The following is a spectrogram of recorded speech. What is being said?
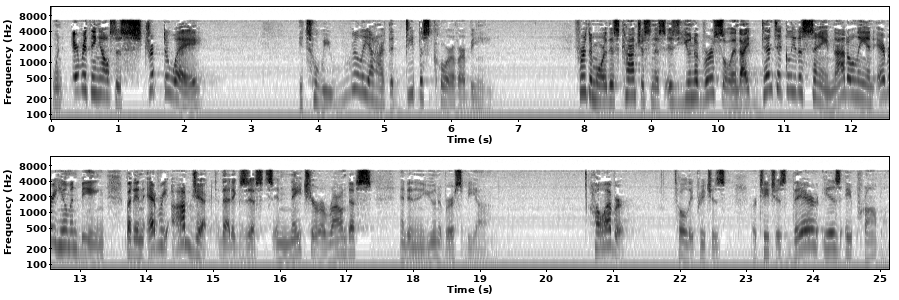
When everything else is stripped away, It's who we really are at the deepest core of our being. Furthermore, this consciousness is universal and identically the same, not only in every human being, but in every object that exists in nature around us and in the universe beyond. However, Tolle preaches or teaches, there is a problem.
